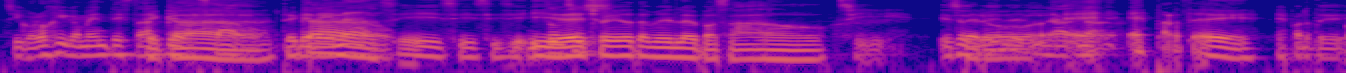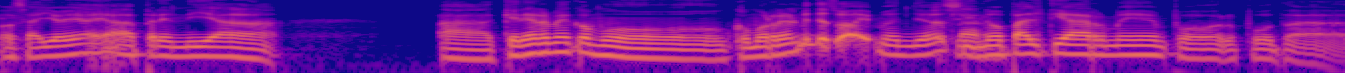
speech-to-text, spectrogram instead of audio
psicológicamente estás Te devastado, te drenado. Sí, sí, sí, sí. y de hecho yo también lo he pasado. Sí, eso Pero la- la- es parte de... es parte de... O sea, yo ya, ya aprendí a, a quererme como, como realmente soy, man, ¿ya? Claro. no paltearme por, puta,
